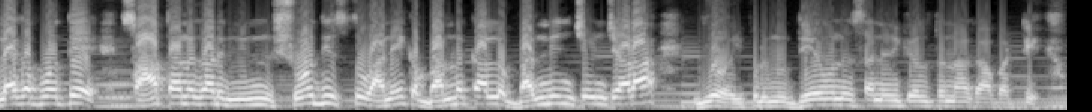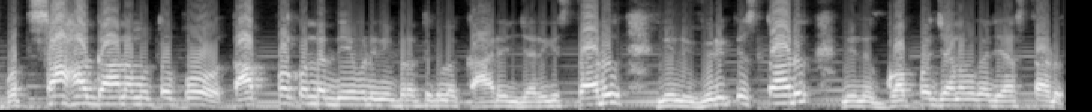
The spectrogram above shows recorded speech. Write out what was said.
లేకపోతే సాతానుగాడు నిన్ను శోధిస్తూ అనేక బంధకాల్లో బంధించి ఉంచాడా? ఇప్పుడు నువ్వు దేవుని సన్నిధికి వెళ్తున్నావు కాబట్టి ఉత్సాహగానముతో పో. తప్పకుండా దేవుడు నీ బ్రతుకులో కార్యం జరిగిస్తాడు నిన్ను విడిపిస్తాడు నిన్ను గొప్ప జనముగా చేస్తాడు.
